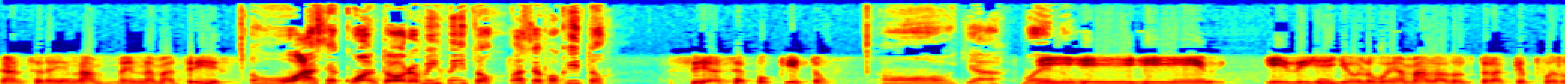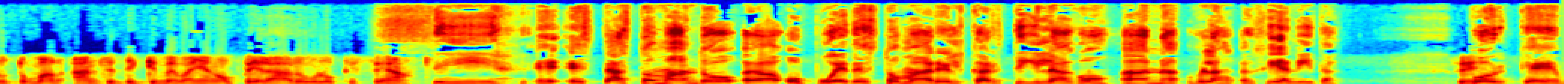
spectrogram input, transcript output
cáncer en la, en la matriz. Oh, ¿hace cuánto? ¿Ahora mismito? ¿Hace poquito? Sí, hace poquito. Oh, ya. Bueno. Y, y, y, y dije yo, le voy a llamar a la doctora que puedo tomar antes de que me vayan a operar o lo que sea. Sí, eh, ¿estás tomando ah, o puedes tomar el cartílago, Ana? Blan sí, Anita. Sí. Porque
